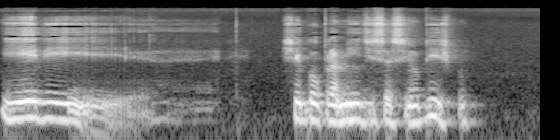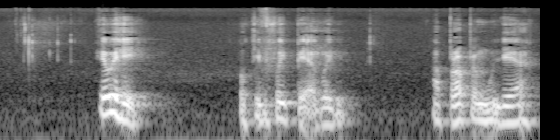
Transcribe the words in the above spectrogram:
E ele chegou para mim e disse assim: O bispo, eu errei, porque ele foi pego. Ele, a própria mulher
